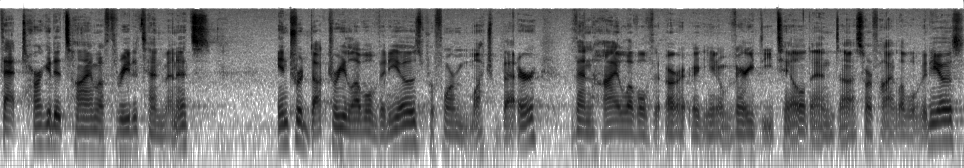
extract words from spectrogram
that targeted time of three to 10 minutes, introductory level videos perform much better than high level or you know very detailed and uh, sort of high level videos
